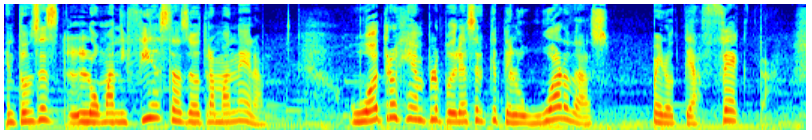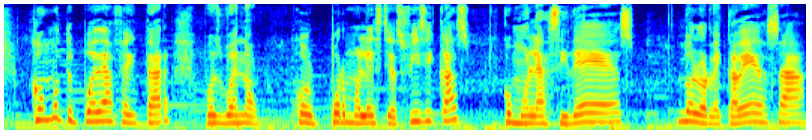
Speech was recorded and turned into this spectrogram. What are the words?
Entonces lo manifiestas de otra manera. U otro ejemplo podría ser que te lo guardas, pero te afecta. ¿Cómo te puede afectar? Pues bueno, por molestias físicas, como la acidez, dolor de cabeza,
